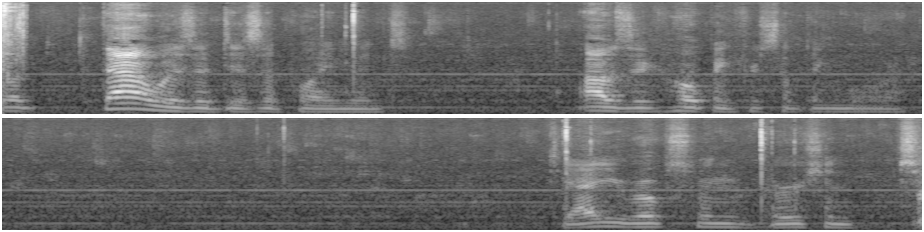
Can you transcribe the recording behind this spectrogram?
Well, that was a disappointment. I was hoping for something more. Daddy Rope Swing version 2.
